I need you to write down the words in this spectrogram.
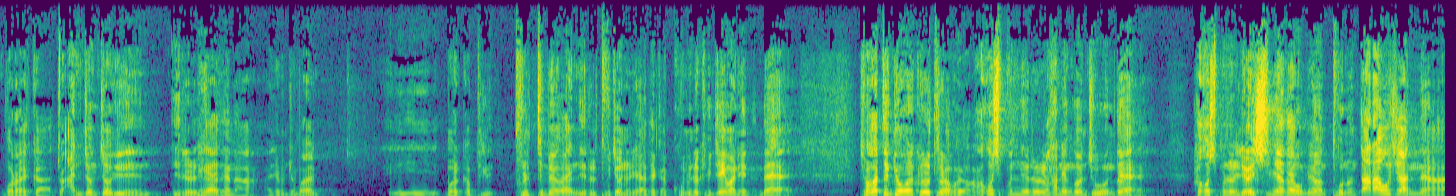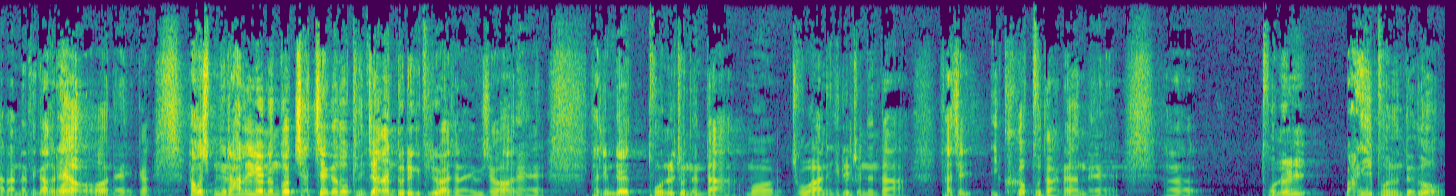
뭐랄까, 좀 안정적인 일을 해야 되나, 아니면 정말, 이, 뭐랄까, 불, 불투명한 일을 도전을 해야 될까 고민을 굉장히 많이 했는데, 저 같은 경우는 그렇더라고요. 하고 싶은 일을 하는 건 좋은데, 하고 싶은 일을 열심히 하다 보면 돈은 따라오지 않나라는 생각을 해요. 네. 그러니까 하고 싶은 일을 하려는 것 자체가도 굉장한 노력이 필요하잖아요. 그죠? 네. 사실 이제 돈을 쫓는다, 뭐, 좋아하는 일을 쫓는다. 사실 이 그것보다는, 네. 어, 돈을 많이 버는데도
